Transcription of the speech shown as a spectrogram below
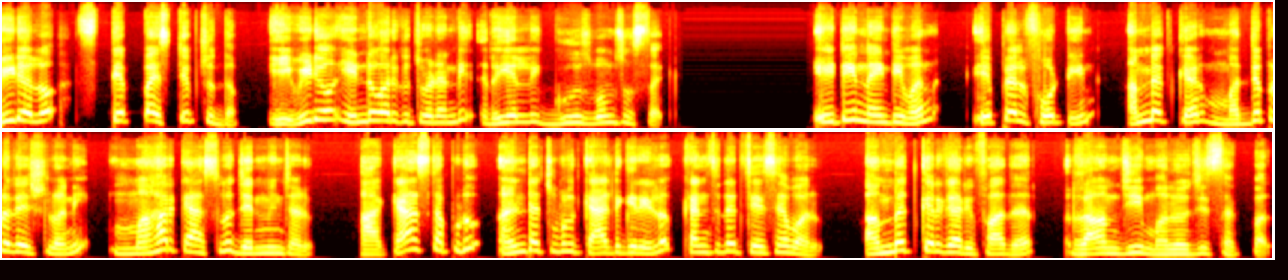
వీడియోలో స్టెప్ బై స్టెప్ చూద్దాం. ఈ వీడియో ఎండ్ వరకు చూడండి రియల్లీ గూస్ బంప్స్ వస్తాయి. Eighteen ninety one April fourteen Ambedkar మధ్యప్రదేశ్లోని మహర్ జన్మించాడు. ఆ క్యాస్ట్ అప్పుడు అన్టచబుల్ కేటగిరీలో కన్సిడర్ చేసేవారు. అంబేద్కర్ గారి father Ramji Maloji Sakpal.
